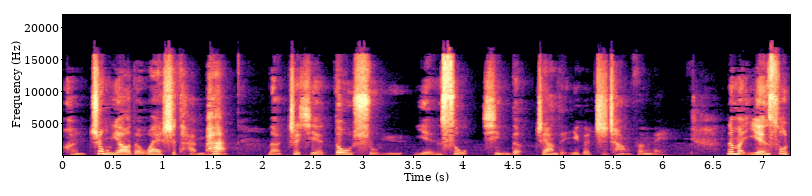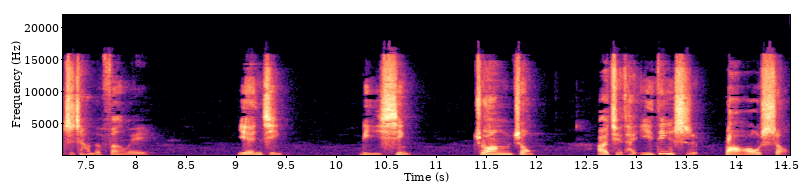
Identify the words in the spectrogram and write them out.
很重要的外事谈判，那这些都属于严肃型的这样的一个职场氛围。那么，严肃职场的氛围，严谨、理性、庄重，而且它一定是保守，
